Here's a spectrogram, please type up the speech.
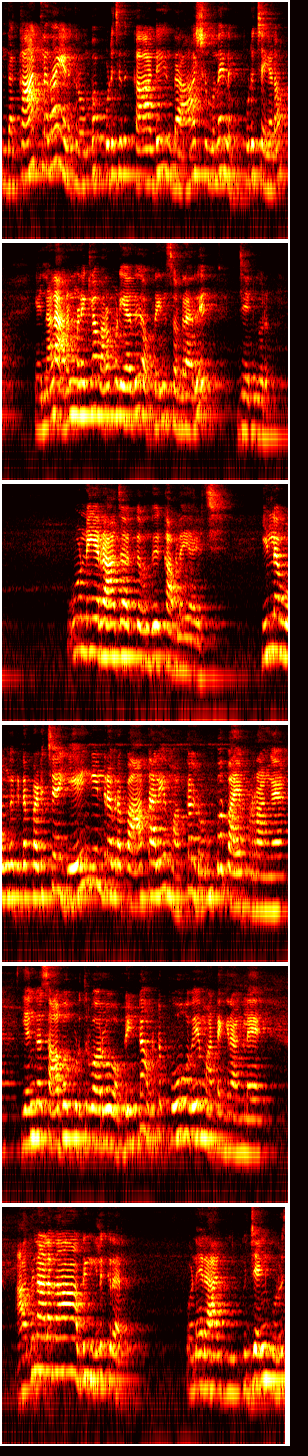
இந்த காட்டில் தான் எனக்கு ரொம்ப பிடிச்சது காடு. இந்த ஆசிரமம் தான் எனக்கு பிடிச்ச இடம். என்னால் அரண்மனைக்கெலாம் வர முடியாது அப்படின்னு சொல்கிறாரு ஜென்குரு. உடனே ராஜாவுக்கு வந்து கவலையாயிடுச்சு. இல்லை உங்ககிட்ட படித்த ஏங்கின்றவரை பார்த்தாலே மக்கள் ரொம்ப பயப்படுறாங்க. எங்கே சாபம் கொடுத்துருவாரோ அப்படின்ட்டு அவர்கிட்ட போகவே மாட்டேங்கிறாங்களே. அதனால தான் அப்படின்னு இழுக்கிறாரு. உடனே ரா ஜென் குரு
